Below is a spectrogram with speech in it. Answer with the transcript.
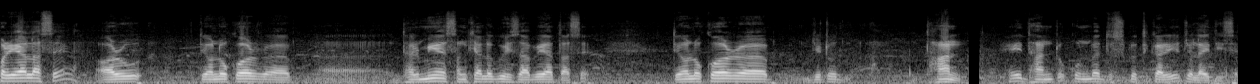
পৰিয়াল আছে আৰু তেওঁলোকৰ ধৰ্মীয় সংখ্যালঘু হিচাপে ইয়াত আছে। তেওঁলোকৰ যিটো ধান সেই ধানটো কোনোবা দুষ্কৃতিকাৰীয়ে জ্বলাই দিছে।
